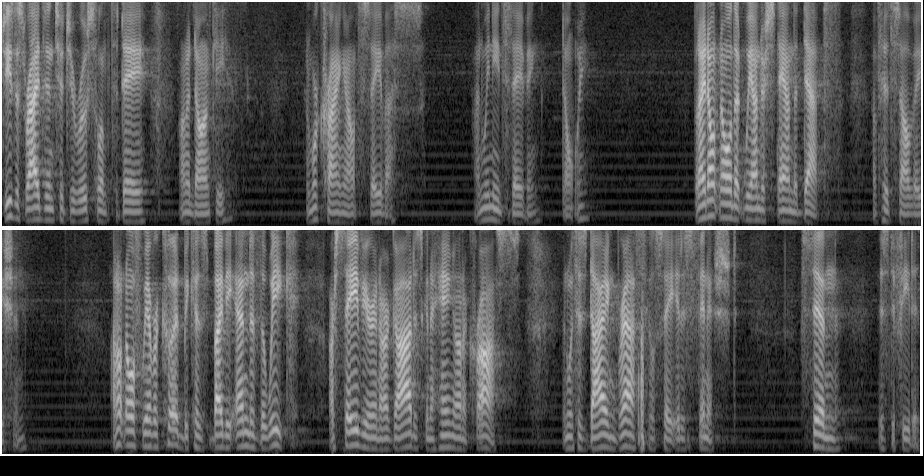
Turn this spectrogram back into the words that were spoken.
Jesus rides into Jerusalem today on a donkey, and we're crying out, Save us. And we need saving, don't we? But I don't know that we understand the depth of his salvation. I don't know if we ever could because by the end of the week, our Savior and our God is going to hang on a cross. And with his dying breath, he'll say, It is finished. Sin is defeated.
